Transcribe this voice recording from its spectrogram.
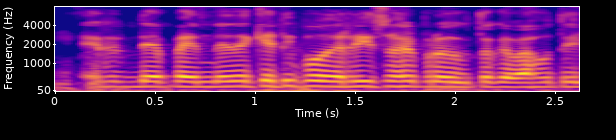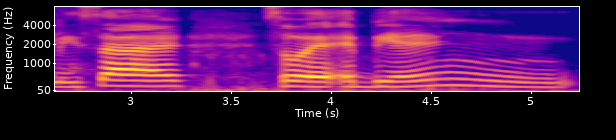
depende de qué tipo de rizo es el producto que vas a utilizar. So, es bien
